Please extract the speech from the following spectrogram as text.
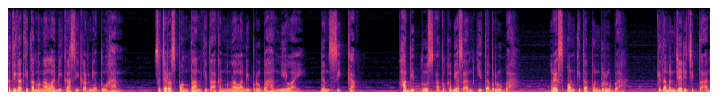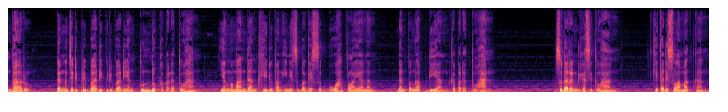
Ketika kita mengalami kasih karunia Tuhan, secara spontan kita akan mengalami perubahan nilai dan sikap. Habitus atau kebiasaan kita berubah. Respon kita pun berubah. Kita menjadi ciptaan baru dan menjadi pribadi-pribadi yang tunduk kepada Tuhan, yang memandang kehidupan ini sebagai sebuah pelayanan dan pengabdian kepada Tuhan. Saudara yang dikasih Tuhan, kita diselamatkan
